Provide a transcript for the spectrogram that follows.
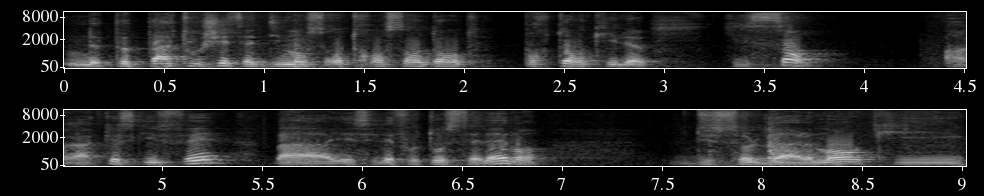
ne peut pas toucher cette dimension transcendante, pourtant qu'il sent, alors qu'est-ce qu'il fait? Bah, C'est les photos célèbres du soldat allemand qui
